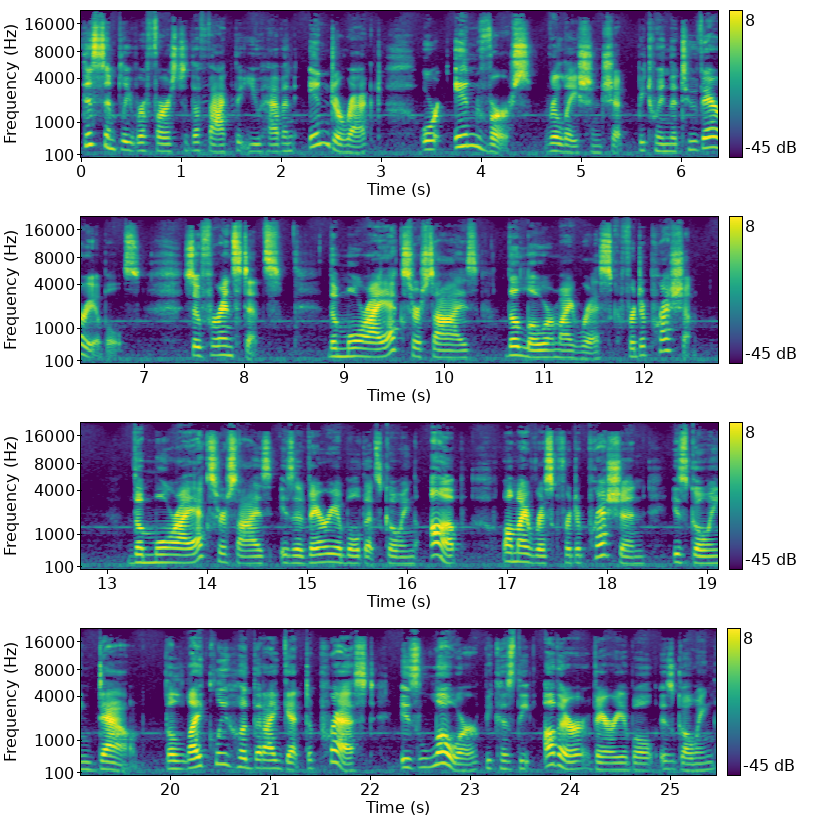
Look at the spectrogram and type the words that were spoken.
this simply refers to the fact that you have an indirect or inverse relationship between the two variables. So, for instance, the more I exercise, the lower my risk for depression. The more I exercise is a variable that's going up, while my risk for depression is going down. The likelihood that I get depressed is lower because the other variable is going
